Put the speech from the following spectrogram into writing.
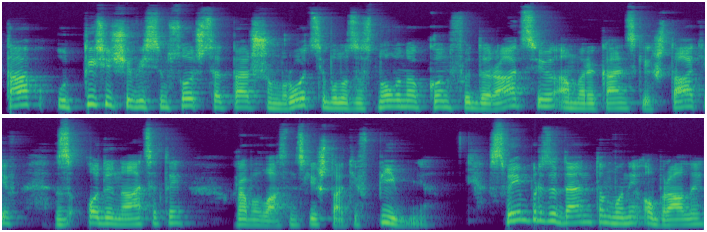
Так, у 1861 році було засновано Конфедерацію американських штатів з 11 рабовласницьких штатів Півдня. Своїм президентом вони обрали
